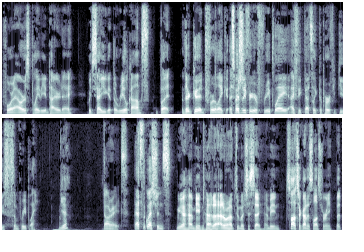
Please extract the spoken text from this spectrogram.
four hours, play the entire day, which is how you get the real comps. But they're good for like, especially for your free play. I think that's like the perfect use of some free play. Yeah. All right, that's the questions. Yeah, I mean, I don't have too much to say. I mean, slots are kind of slots for me, but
